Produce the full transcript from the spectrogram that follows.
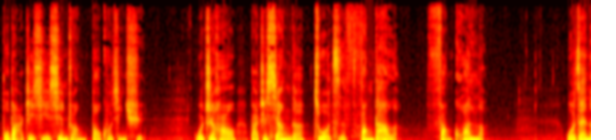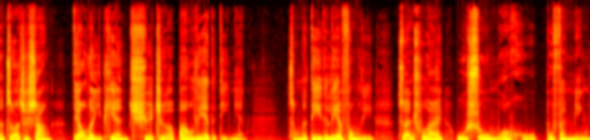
不把这些现状包括进去，我只好把这像的座子放大了，放宽了。我在那座子上雕了一片曲折爆裂的地面，从那地的裂缝里钻出来无数模糊不分明、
